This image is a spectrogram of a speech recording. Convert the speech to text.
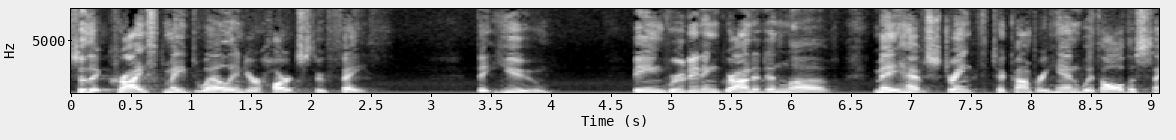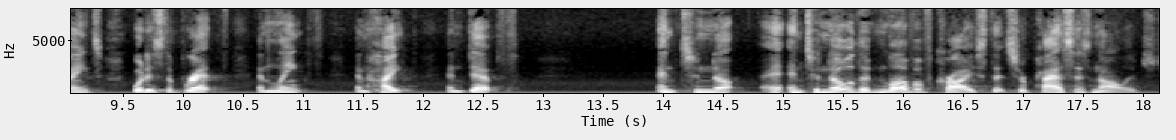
so that Christ may dwell in your hearts through faith, that you, being rooted and grounded in love, may have strength to comprehend with all the saints what is the breadth and length and height and depth, and to know, and to know the love of Christ that surpasses knowledge,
